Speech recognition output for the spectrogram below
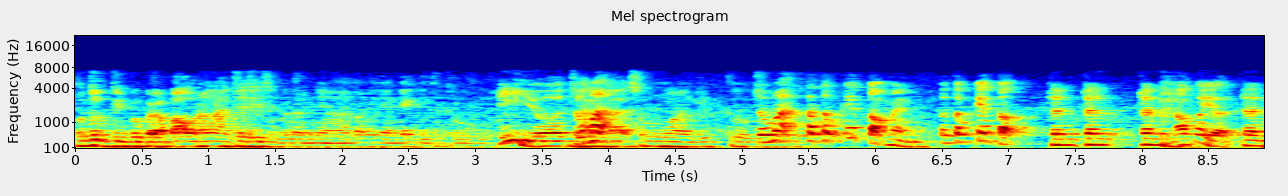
Untuk di beberapa orang aja sih sebenarnya yang kayak gitu tuh. Iya, cuma Nggak semua gitu. cuma tetap ketok men tetap ketok dan dan dan apa ya dan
